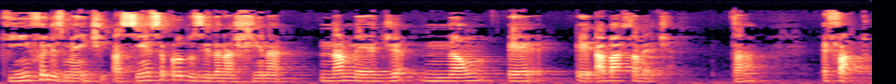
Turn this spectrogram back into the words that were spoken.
que, infelizmente, a ciência produzida na China, na média, não é, é abaixo da média. Tá? É fato.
